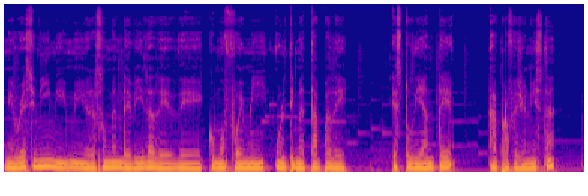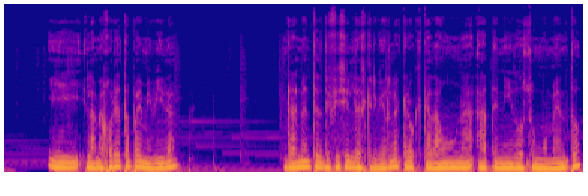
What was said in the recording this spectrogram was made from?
mi resume, mi, resumen de vida de, de, cómo fue mi última etapa de estudiante a profesionista. Y la mejor etapa de mi vida, realmente es difícil describirla, creo que cada una ha tenido su momento.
